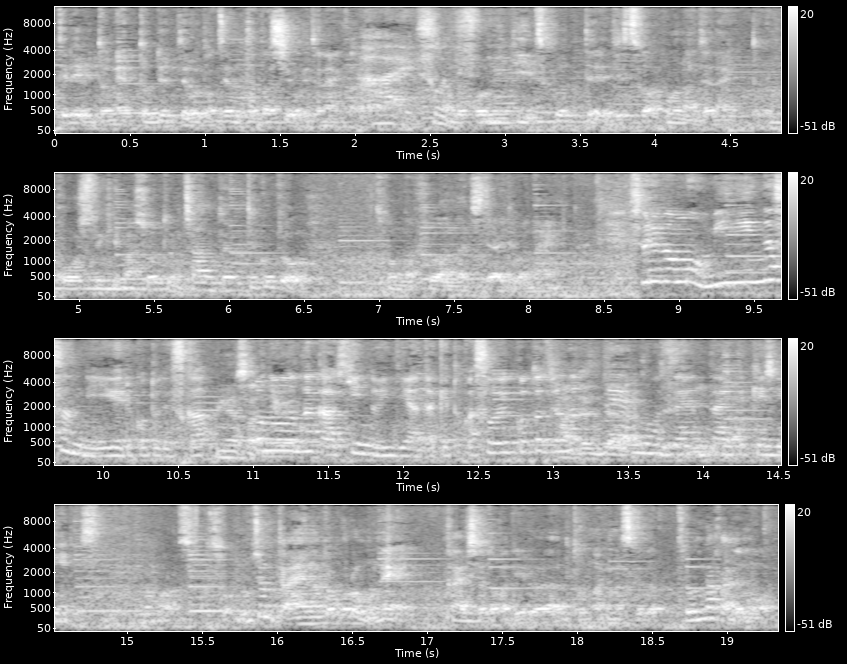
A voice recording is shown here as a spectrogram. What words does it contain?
テレビとネットで言ってることは全部正しいわけじゃないから、はいそうですね。コミュニティ作って実はこうなんじゃないとかこうしていきましょうってちゃんとやっていくとそんな不安な時代ではない。のでそれはもう皆さんに言えることですか？皆さんに。このなんか金のインディアンだけとかそういうことじゃなくてもう全体的に。そうですね。もちろん大変なところもね会社とかでいろいろあると思いますけどその中でも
